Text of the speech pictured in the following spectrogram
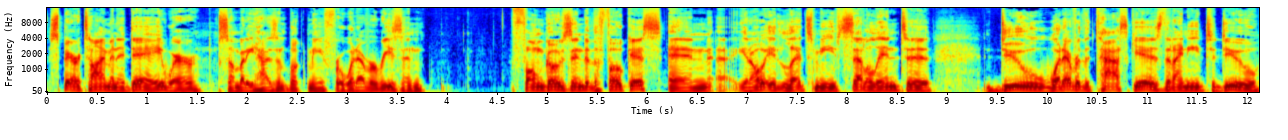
spare time in a day where somebody hasn't booked me for whatever reason phone goes into the focus and uh, you know it lets me settle in to do whatever the task is that i need to do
